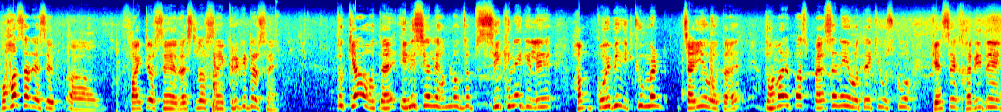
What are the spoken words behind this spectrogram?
बहुत सारे ऐसे फाइटर्स हैं रेसलर्स हैं क्रिकेटर्स हैं। तो क्या होता है इनिशियली हम लोग जब सीखने के लिए हम कोई भी इक्विपमेंट चाहिए होता है तो हमारे पास पैसे नहीं होते कि उसको कैसे ख़रीदें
